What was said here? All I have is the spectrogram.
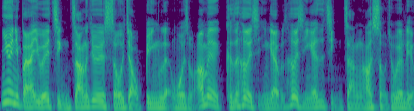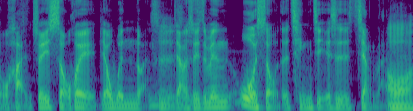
因为你本来以为紧张就会手脚冰冷或什么，啊没有，可是贺喜应该不是，贺喜应该是紧张，然后手就会流汗，所以手会比较温暖，是这样，所以这边握手的情节是这样来哦，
